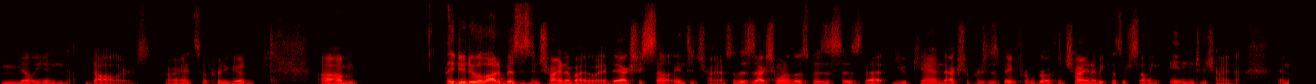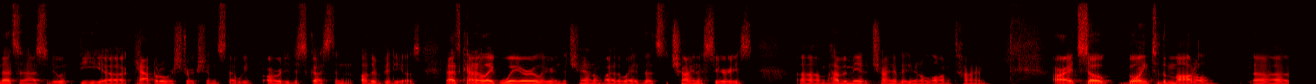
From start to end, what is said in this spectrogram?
million. All right. So pretty good. Um, they do do a lot of business in China, by the way. They actually sell into China. So this is actually one of those businesses that you can actually participate from growth in China because they're selling into China. And that's has to do with the uh, capital restrictions that we've already discussed in other videos. That's kind of like way earlier in the channel, by the way. That's the China series. Um, haven't made a China video in a long time. All right, so going to the model, uh,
